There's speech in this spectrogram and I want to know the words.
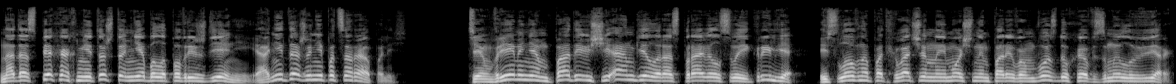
На доспехах не то что не было повреждений, они даже не поцарапались. Тем временем падающий ангел расправил свои крылья и, словно подхваченный мощным порывом воздуха, взмыл вверх.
